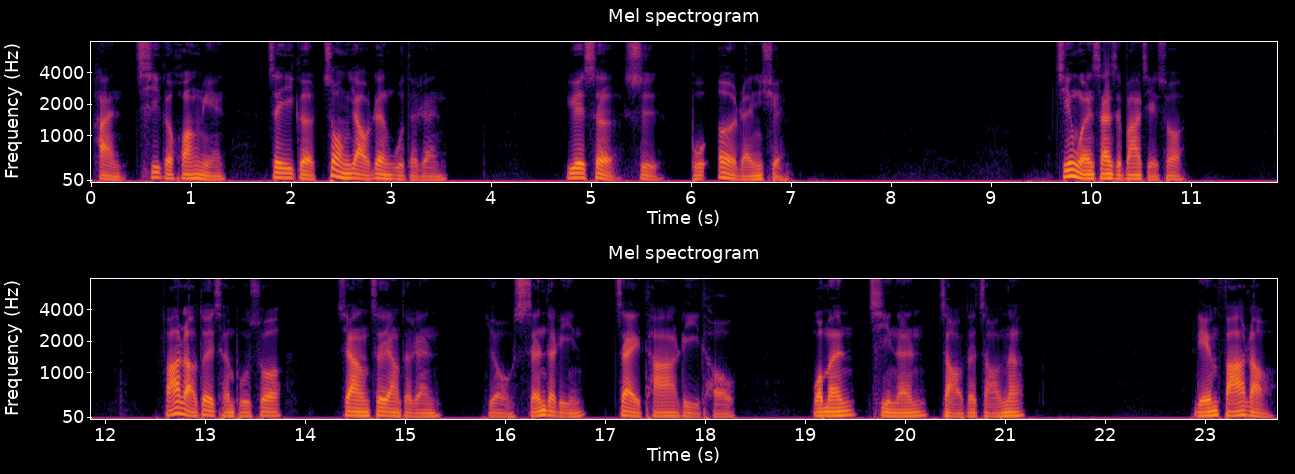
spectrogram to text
和七个荒年这一个重要任务的人，约瑟是不二人选。经文三十八节说，法老对臣仆说。像这样的人，有神的灵在他里头，我们岂能找得着呢？连法老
